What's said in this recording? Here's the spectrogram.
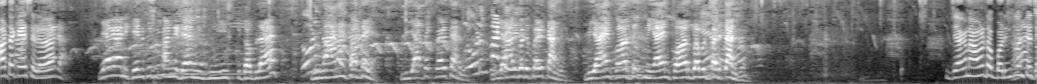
ఆటోకి వేసాడు. ఏగా నీకు ఇంటికి డబ్బులా? మీ నాన్న పడ్డాయి. మీ అత్తకి పెడతాను మీ ఆడబిడ్డ పెడతాను మీ ఆయన కోరు మీ ఆయన కోరు డబ్బులు పెడతాను జగన్ డబ్బు వాడు ఇంట్లో తెచ్చి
